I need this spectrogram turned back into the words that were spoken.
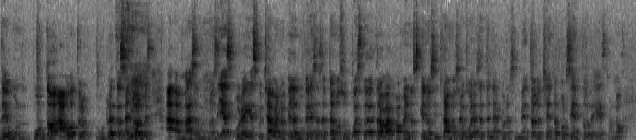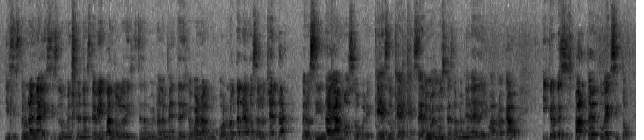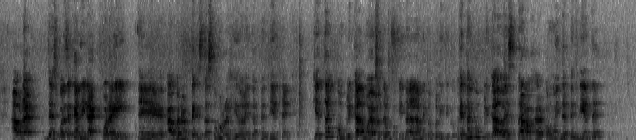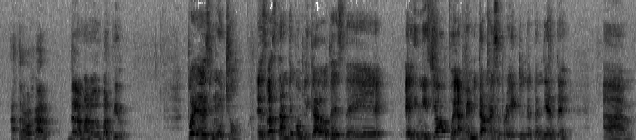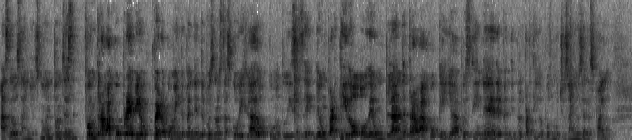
de un punto a otro, un retos enormes. hace unos días por ahí escuchaba, ¿no? Que las mujeres aceptamos un puesto de trabajo a menos que nos sintamos seguras de tener conocimiento del 80% de esto, ¿no? Hiciste un análisis, lo mencionaste bien cuando lo dijiste, se me vino a la mente, dije, bueno, a lo mejor no tenemos el 80%, pero sí indagamos sobre qué es lo que hay que hacer, ¿no? buscas la manera de llevarlo a cabo. Y creo que eso es parte de tu éxito. Ahora, después de Canirac, por ahí, eh, ah, bueno, ahorita que estás como regidora independiente, ¿qué tan complicado, me voy a meter un poquito en el ámbito político, qué tan complicado es trabajar como independiente a trabajar de la mano de un partido? Pues mucho. Es bastante complicado desde el inicio fue, a mí me invitaron a ese proyecto independiente hace dos años, ¿no? Entonces fue un trabajo previo, pero como independiente pues no estás cobijado, como tú dices, de, de, un partido o de un plan de trabajo que ya pues tiene, dependiendo del partido, pues muchos años de respaldo.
